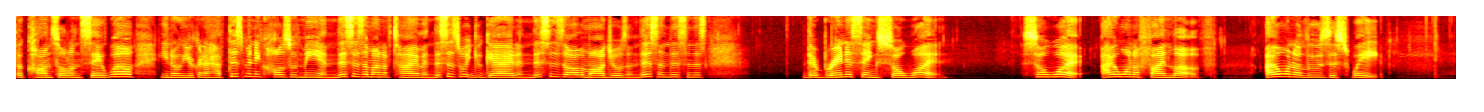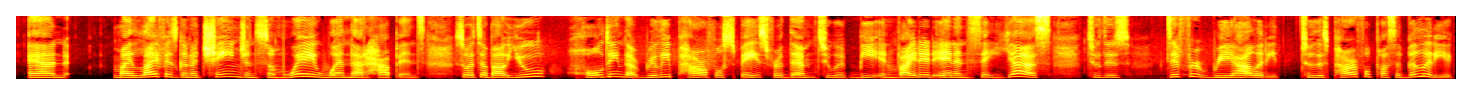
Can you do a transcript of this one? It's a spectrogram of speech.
the consult and say, well, you know, you're going to have this many calls with me and this is amount of time and this is what you get and this is all the modules and this and this and this. Their brain is saying, so what? So what? I want to find love. I want to lose this weight. And my life is going to change in some way when that happens. So it's about you holding that really powerful space for them to uh, be invited in and say yes to this different reality, to this powerful possibility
